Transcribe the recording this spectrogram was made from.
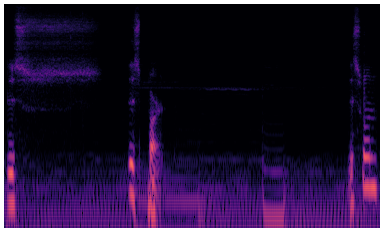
this this part. This one,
